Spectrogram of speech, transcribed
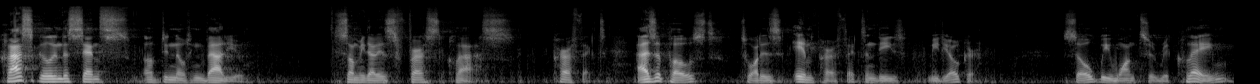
classical in the sense of denoting value, something that is first class, perfect, as opposed to what is imperfect, indeed mediocre. So we want to reclaim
